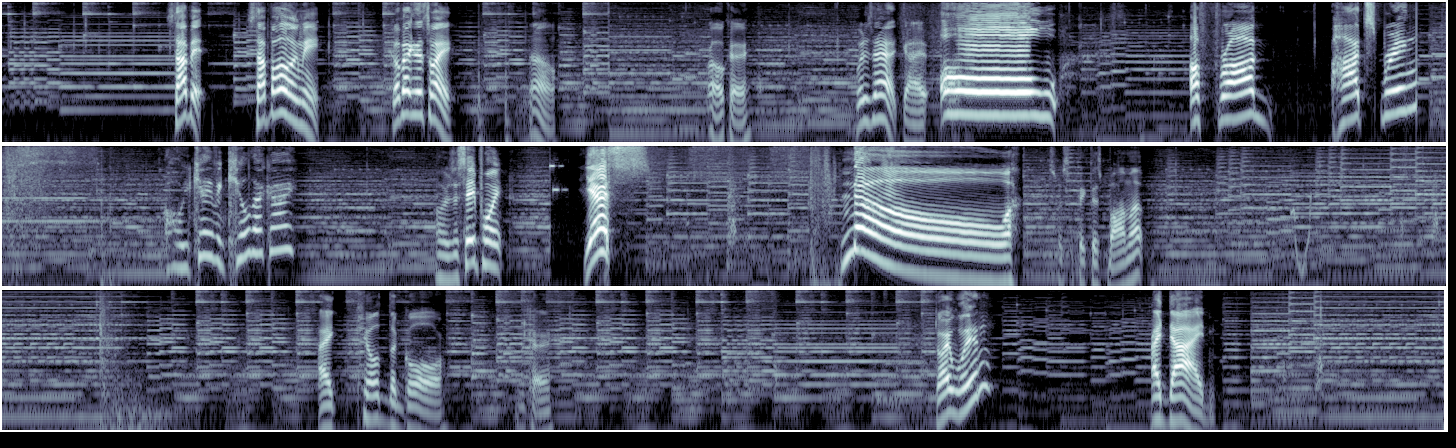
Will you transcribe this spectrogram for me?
Stop it. Stop following me. Go back this way. Oh. Oh, okay. What is that guy? Oh! A frog hot spring? Oh, you can't even kill that guy? Oh, there's a save point. Yes! No! I'm supposed to pick this bomb up? I killed the goal. Okay. Do I win? I died.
